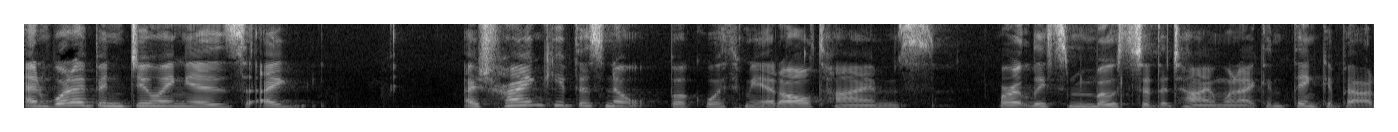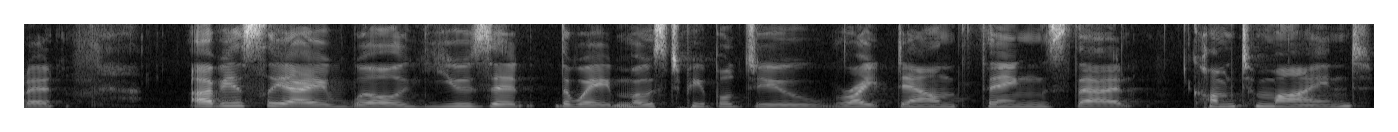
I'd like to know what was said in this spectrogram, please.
and what I've been doing is I I try and keep this notebook with me at all times, or at least most of the time when I can think about it. Obviously, I will use it the way most people do, write down things that come to mind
